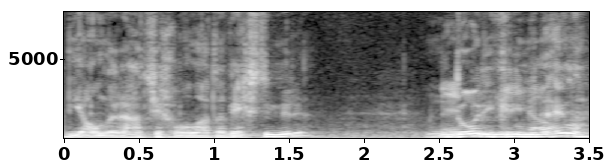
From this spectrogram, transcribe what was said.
die andere had zich gewoon laten wegsturen... door die criminelen.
